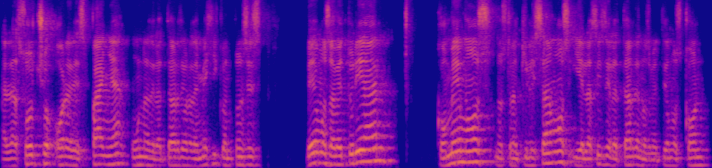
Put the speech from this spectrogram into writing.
a las 8 horas de España, una de la tarde hora de México, entonces vemos a Beturián, comemos, nos tranquilizamos y a las 6 de la tarde nos metemos con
